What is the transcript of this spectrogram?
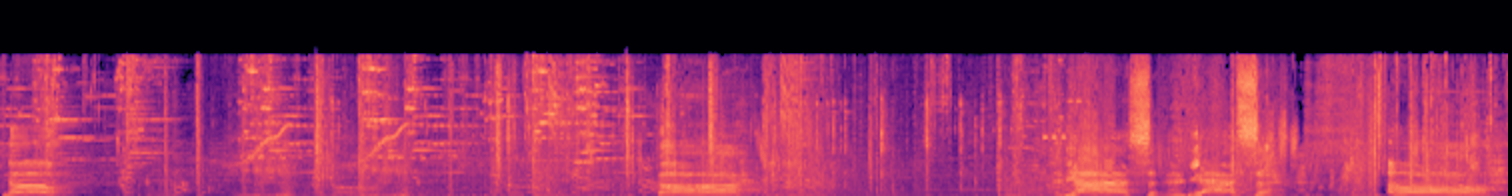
No! Ah! Yes! Yes! Oh!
